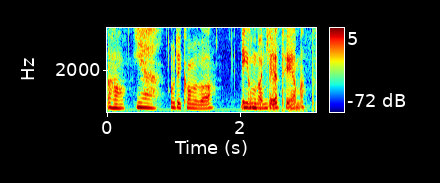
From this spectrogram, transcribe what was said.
Ja, Ja. och det kommer vara Det kommer inom vara det temat.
